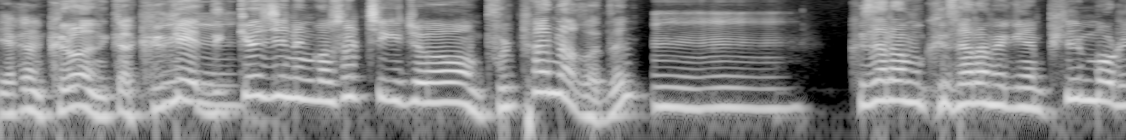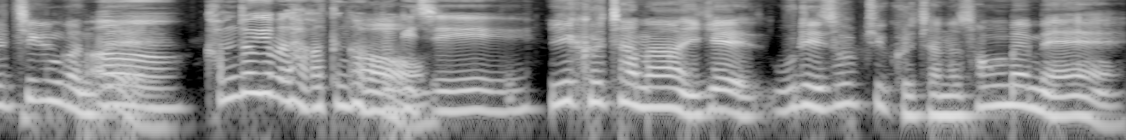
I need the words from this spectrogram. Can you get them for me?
약간 그런 그러니까 그게 음. 느껴지는 건 솔직히 좀 불편하거든. 음, 음. 그 사람은 그 사람의 그냥 필모를 찍은 건데 어, 감독이면 다 같은 감독이지. 이게 그렇잖아. 이게 우리 솔직히 그렇잖아. 성매매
